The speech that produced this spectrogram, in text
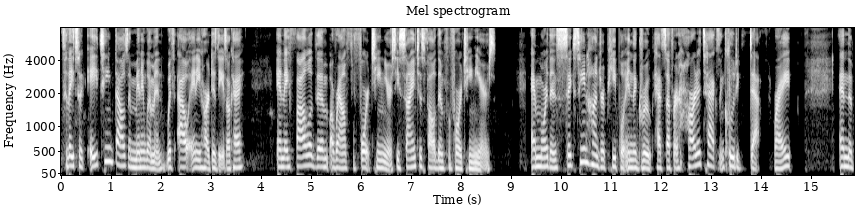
So they took 18,000 men and women without any heart disease, okay? And they followed them around for 14 years. These scientists followed them for 14 years. And more than 1,600 people in the group had suffered heart attacks, including death, right? And the,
